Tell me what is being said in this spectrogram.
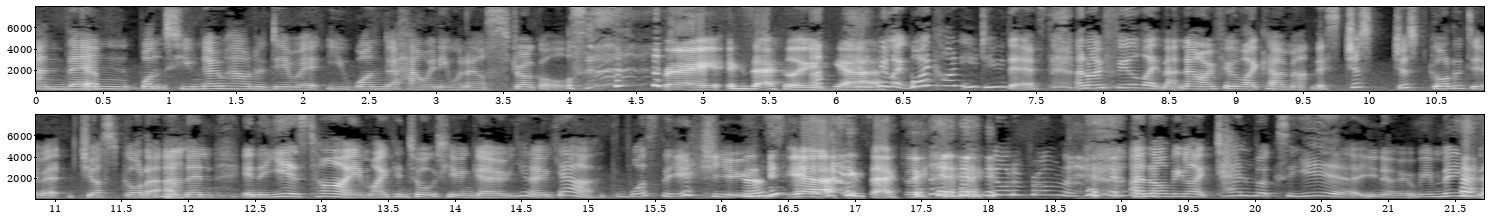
and then yep. once you know how to do it you wonder how anyone else struggles. Right exactly yeah. you're like why can't you do this? And i feel like that now. I feel like i'm at this just just gotta do it just gotta. Mm-hmm. and then in a year's time i can talk to you and go you know yeah what's the issue? Yeah exactly. Not a problem. And i'll be like 10 books a year you know it'll be amazing.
